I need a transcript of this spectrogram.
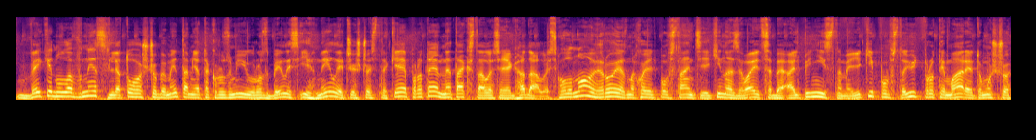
викинула вниз для того, щоб ми там, я так розумію, розбились і гнили чи щось таке. Проте не так сталося, як гадалось. Головного героя знаходять повстанці, які називають себе альпіністами, які повстають проти Мари, тому що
